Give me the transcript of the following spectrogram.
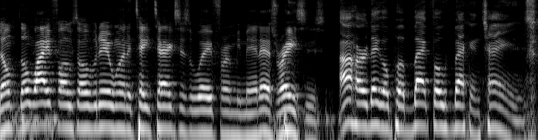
Don't don't white folks over there want to take taxes away from me, man. That's racist. I heard they gonna put black folks back in chains.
